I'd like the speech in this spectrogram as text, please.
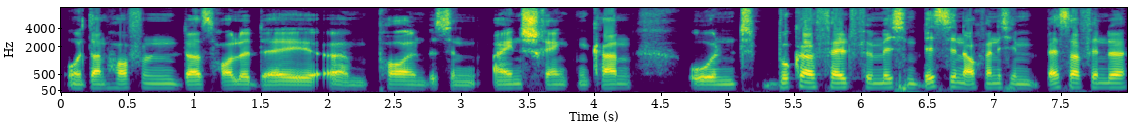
und dann hoffen, dass Holiday ähm, Paul ein bisschen einschränken kann und Booker fällt für mich ein bisschen, auch wenn ich ihn besser finde,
